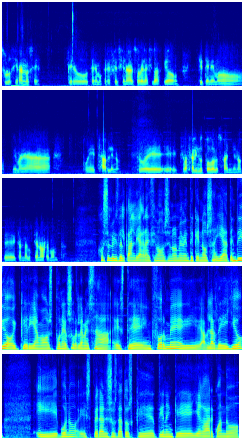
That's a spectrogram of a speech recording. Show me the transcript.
solucionándose, pero tenemos que reflexionar sobre la situación que tenemos de manera pues estable, ¿no? Esto es, que va saliendo todos los años, ¿no? Que, que Andalucía nos remonta. José Luis del Can, le agradecemos enormemente que nos haya atendido. Hoy queríamos poner sobre la mesa este informe y hablar de ello y, bueno, esperar esos datos que tienen que llegar cuando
